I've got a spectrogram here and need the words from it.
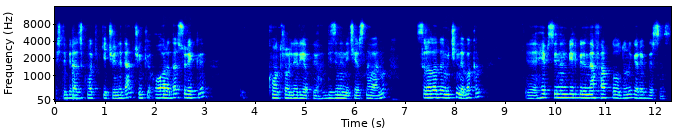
İşte birazcık vakit geçiyor. Neden? Çünkü o arada sürekli kontrolleri yapıyor. Dizinin içerisinde var mı? Sıraladığım için de bakın e, hepsinin birbirinden farklı olduğunu görebilirsiniz.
